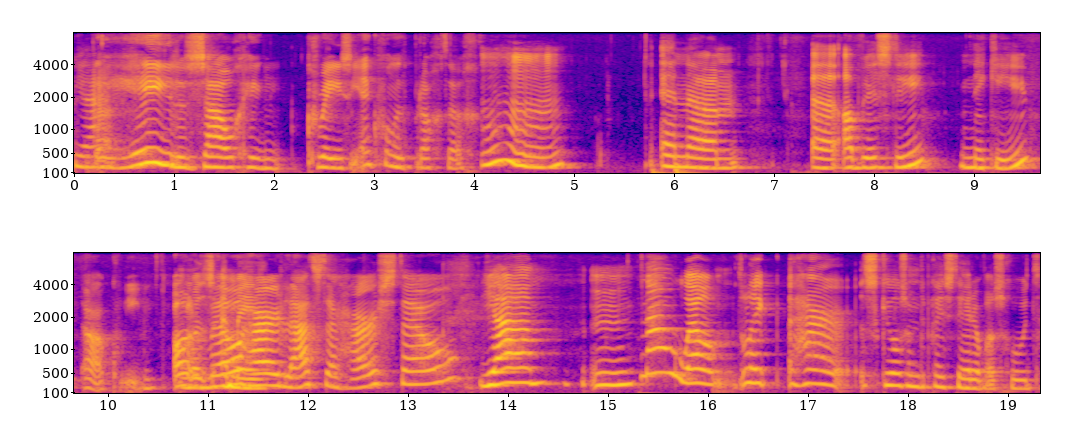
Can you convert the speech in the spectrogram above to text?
ja. De hele zaal ging crazy. En ik vond het prachtig. Mhm. En eh, obviously, Nikki. Oh, queen. Was Alhoewel amazing. haar laatste haarstijl... Ja, mm, nou, wel, like, haar skills om te presenteren was goed.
